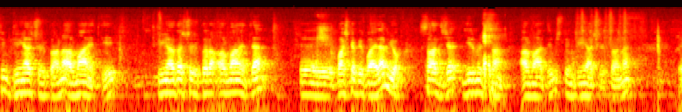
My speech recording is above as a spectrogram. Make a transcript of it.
tüm dünya çocuklarına armağan ettiği, dünyada çocuklara armağan edilen e, başka bir bayram yok. Sadece 23 Nisan armağan edilmiş tüm dünya çocuklarına. E,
